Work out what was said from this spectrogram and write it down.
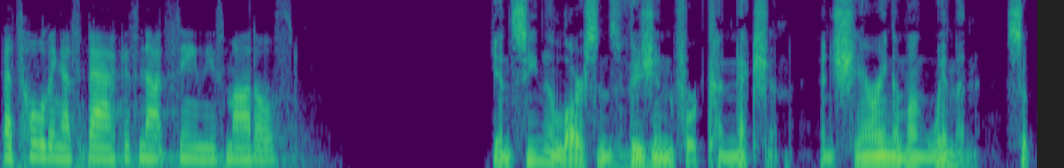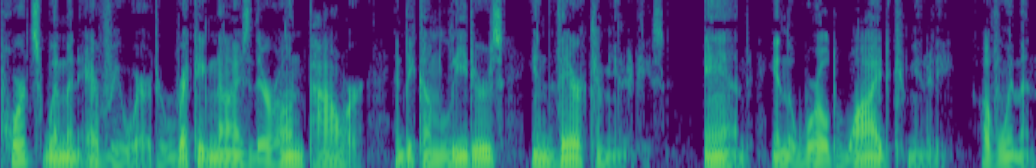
that's holding us back, is not seeing these models. Jensine Larson's vision for connection and sharing among women supports women everywhere to recognize their own power and become leaders in their communities and in the worldwide community of women.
